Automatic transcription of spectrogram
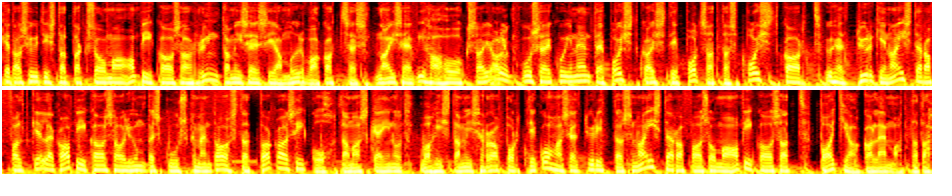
keda süüdistatakse oma abikaasa ründamises ja mõrvakatses. naise vihahoog sai alguse, kui nende postkasti potsatas postkaart ühelt Türgi naisterahvalt, kellega abikaasa oli umbes kuuskümmend aastat tagasi kohtamas käinud. vahistamisraporti kohaselt üritas naisterahvas oma abikaasat padjaga lämmatada.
